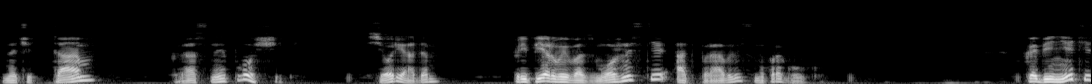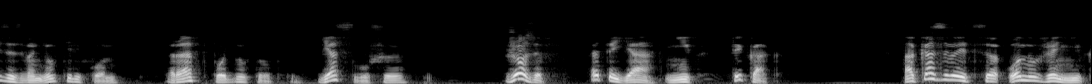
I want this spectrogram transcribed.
Значит, там Красная площадь. Все рядом. При первой возможности отправлюсь на прогулку. В кабинете зазвонил телефон. Рафт поднял трубку. Я слушаю. Жозеф, это я, Ник. Ты как? Оказывается, он уже Ник,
